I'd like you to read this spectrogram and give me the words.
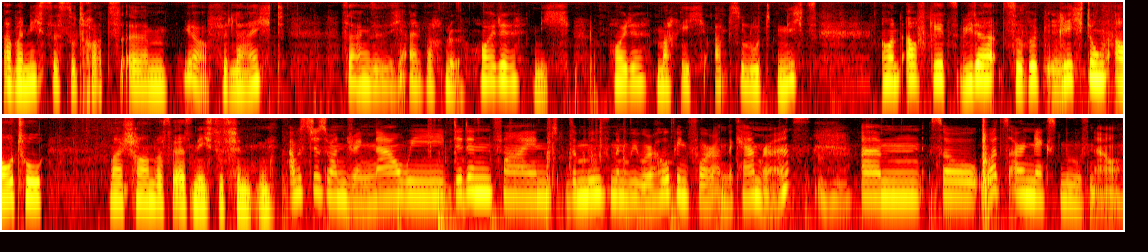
aber nichtsdestotrotz, ähm, ja, vielleicht sagen sie sich einfach, nö, heute nicht. Heute mache ich absolut nichts. Und auf geht's wieder zurück Richtung Auto. Mal schauen, was wir als nächstes finden. I was just wondering, now we didn't find the movement we were hoping for on the cameras. Um, so what's our next move now?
